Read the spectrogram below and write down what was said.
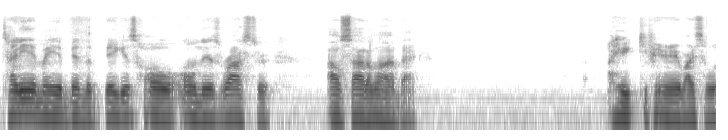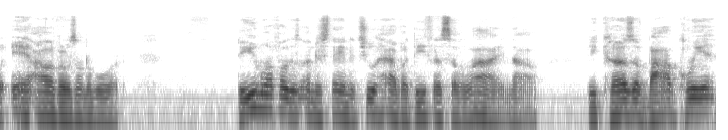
Tight end may have been the biggest hole on this roster outside of linebacker. I keep hearing everybody say, well, Ed Oliver was on the board. Do you motherfuckers understand that you have a defensive line now because of Bob Quinn?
